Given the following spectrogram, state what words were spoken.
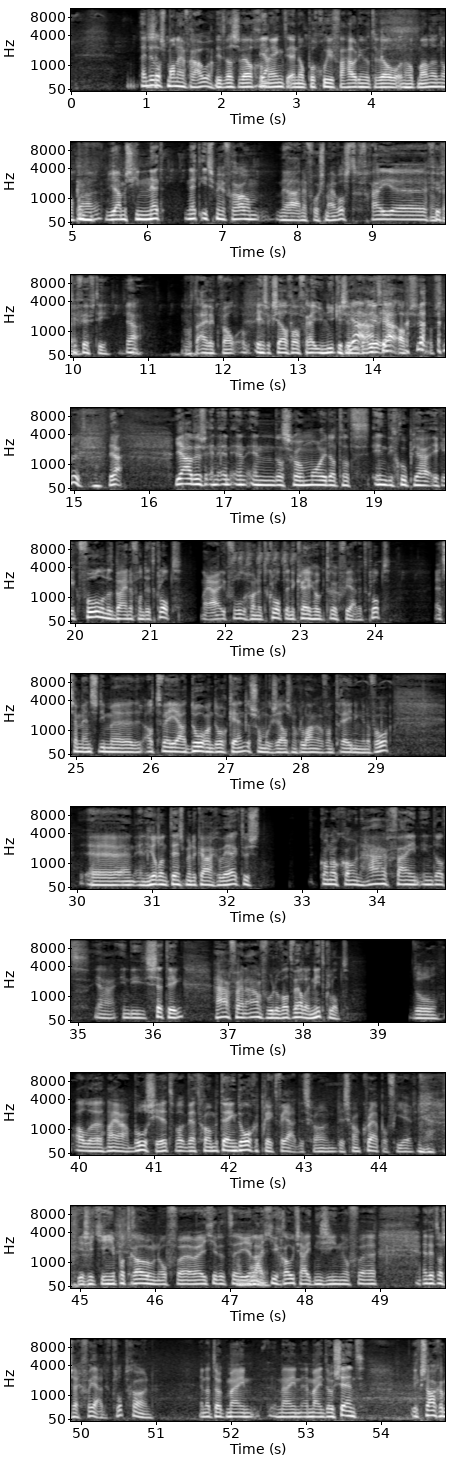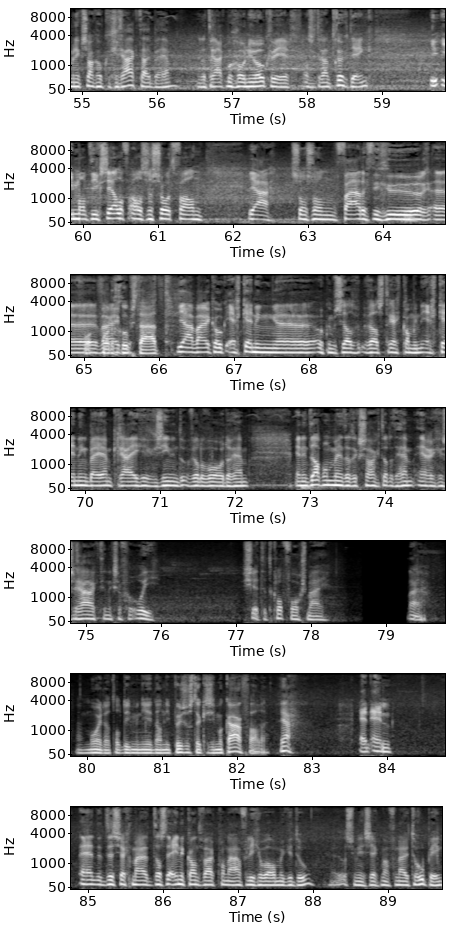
En dit was mannen en vrouwen. Dit was wel gemengd en op een goede verhouding dat er wel een hoop mannen nog waren. Ja, misschien net, net iets meer vrouwen. Ja, nee, volgens mij was het vrij eh, 50-50. Ja. Wat eigenlijk wel in zichzelf wel vrij uniek is inderdaad. ja, absoluut. absoluut. Ja, dus en, en, en, en dat is gewoon mooi dat dat in die groep, ja, ik, ik voelde het bijna van dit klopt. Nou ja, ik voelde gewoon het klopt en ik kreeg ook terug van ja, dit klopt. Het zijn mensen die me al twee jaar door en door kennen, dus sommigen zelfs nog langer van trainingen ervoor. Eh, en, en heel intens met elkaar gewerkt, dus kon ook gewoon haar fijn in, dat, ja, in die setting haar fijn aanvoelen wat wel en niet klopt. Ik bedoel, alle nou ja, bullshit werd gewoon meteen doorgeprikt van ja, dit is gewoon, dit is gewoon crap. Of hier, Ja. hier zit je in je patroon. Of eh, weet je, dat, eh, Oh, je mooi. laat je je grootsheid niet zien. Of, eh, en dit was echt van ja, dit klopt gewoon. En dat ook mijn, mijn, en mijn docent. Ik zag hem en ik zag ook een geraaktheid bij hem. En dat raakt me gewoon nu ook weer als ik eraan terugdenk. I- iemand die ik zelf als een soort van, ja, zo'n zo'n vaderfiguur. eh, voor, de ik- groep staat. ja, waar ik ook erkenning, eh, ook in mezelf wel eens terecht kwam in erkenning bij hem krijgen, gezien willen worden door hem. En in dat moment dat ik zag dat het hem ergens raakte en ik zei van oei, shit, het klopt volgens mij. Nou ja. Mooi dat op die manier dan die puzzelstukjes in elkaar vallen. En, en, en dus zeg maar, dat is de ene kant waar ik van aanvliegen waarom ik het doe. Dat is meer zeg maar vanuit de roeping.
